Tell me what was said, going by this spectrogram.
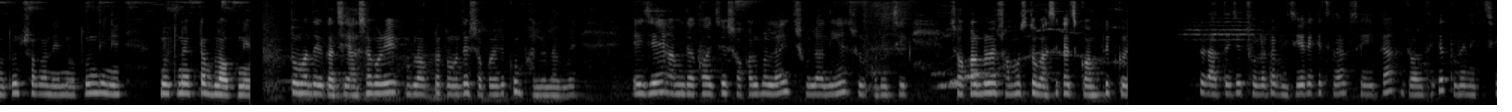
নতুন সকালে, নতুন দিনে, নতুন একটা ব্লগ নিয়ে। তোমাদের কাছে আশা করি ব্লগটা তোমাদের সকলেরই খুব ভালো লাগবে। এই যে আমি দেখো আজকে সকালবেলায় ছোলা নিয়ে শুরু করেছি। সকালবেলা সমস্ত বাসি কাজ কমপ্লিট করে রাতে যে ছোলাটা ভিজিয়ে রেখেছিলাম, সেইটা জল থেকে তুলে নিচ্ছি।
